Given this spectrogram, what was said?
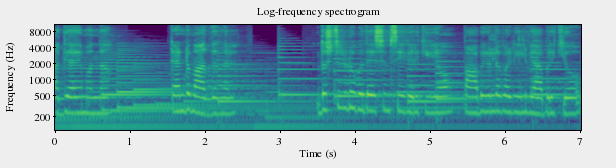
അധ്യായം ഒന്ന് രണ്ട് മാർഗങ്ങൾ. ദുഷ്ടരുടെ ഉപദേശം സ്വീകരിക്കുകയോ പാപികളുടെ വഴിയിൽ വ്യാപരിക്കുകയോ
